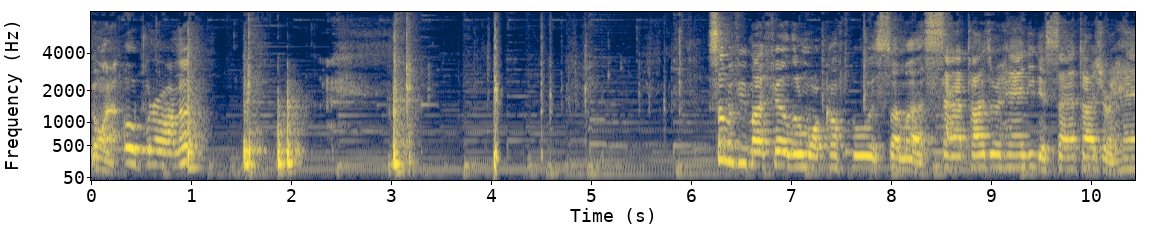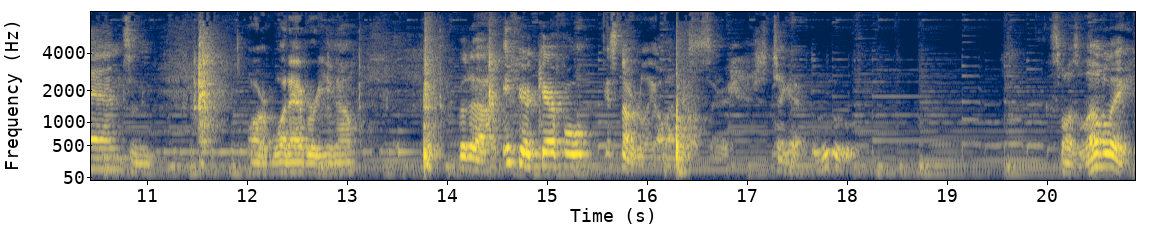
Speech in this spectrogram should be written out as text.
You want to open her on up. Some of you might feel a little more comfortable with some uh, sanitizer handy to sanitize your hands and or whatever, you know. But uh, if you're careful, it's not really all that necessary. Just take it. Ooh, it smells lovely.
